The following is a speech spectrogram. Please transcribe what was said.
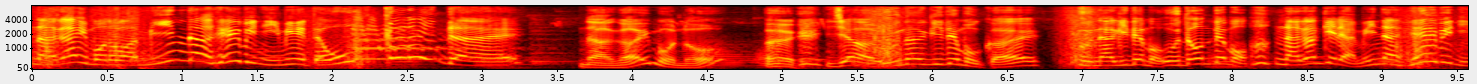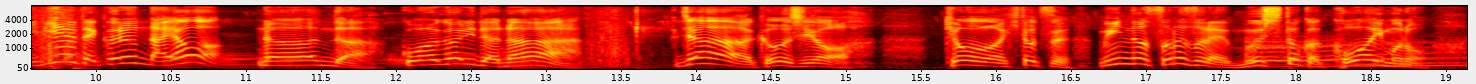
長いものはみんな蛇に見えておっかないんだい。長いもの？じゃあうなぎでもかい？うなぎでもうどんでも長けりゃみんな蛇に見えてくるんだよ。なんだ？怖がりだな。じゃあこうしよう。今日は一つみんなそれぞれ虫とか怖いもの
